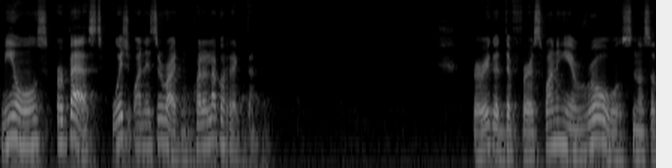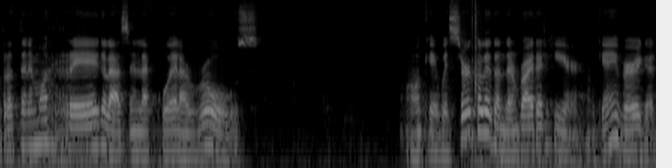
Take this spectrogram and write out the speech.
mules, or best. Which one is the right one? ¿Cuál es la correcta? Very good. The first one here, rules. Nosotros tenemos reglas en la escuela. Rules. Okay, we circle it and then write it here. Okay, very good.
